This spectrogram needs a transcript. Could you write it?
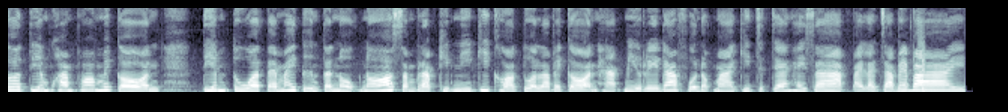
ก็เตรียมความพร้อมไว้ก่อน เตรียมตัวแต่ไม่ตื่นตระหนกเนาะสำหรับคลิปนี้กี้ขอตัวลาไปก่อน หากมีเรดาร์ฝนออกมากี้จะแจ้งให้ทราบ ไปละจ้าบ๊ายบาย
